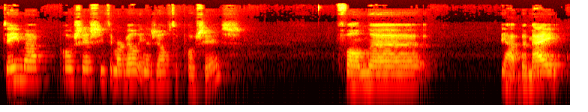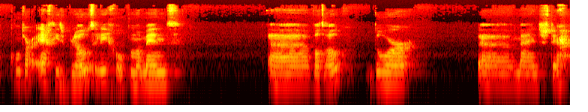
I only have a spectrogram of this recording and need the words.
themaproces zitten, maar wel in eenzelfde proces. Van, eh, ja, bij mij komt er echt iets bloot te liggen op een moment, wat ook door eh, mijn ster,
